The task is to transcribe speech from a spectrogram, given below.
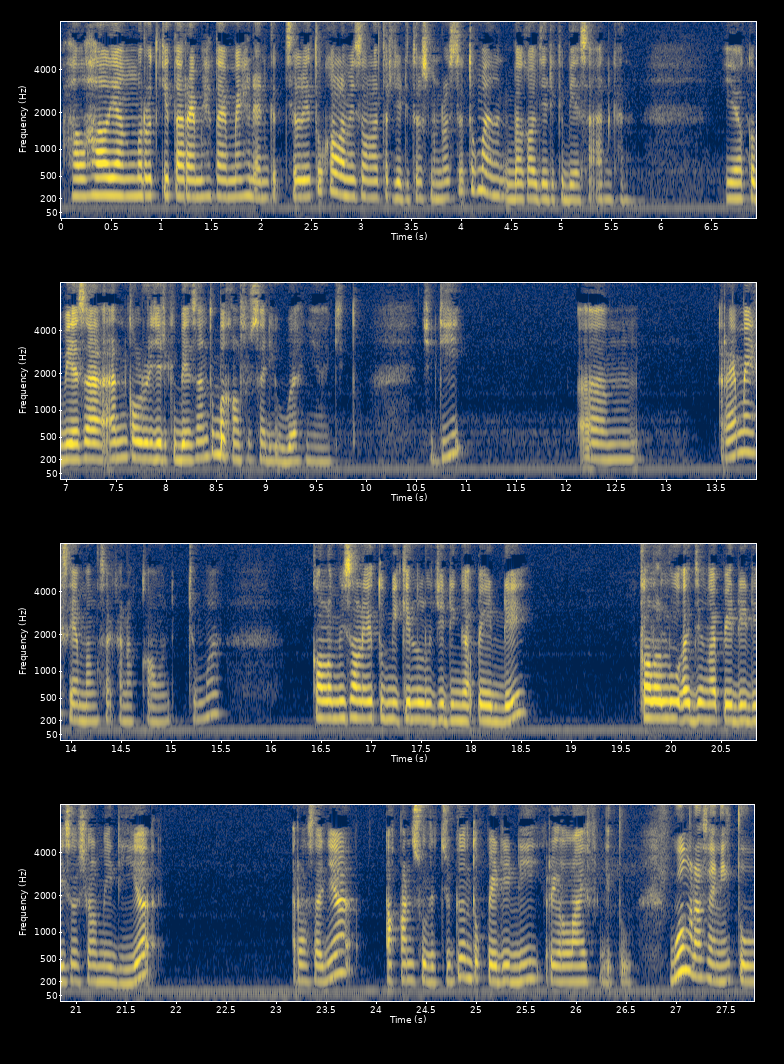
Hal-hal yang menurut kita remeh-temeh dan kecil itu kalau misalnya terjadi terus-menerus itu bakal jadi kebiasaan kan. Ya kebiasaan kalau udah jadi kebiasaan tuh bakal susah diubahnya gitu. Jadi um, remeh sih emang second account. Cuma kalau misalnya itu bikin lu jadi nggak pede kalau lu aja nggak pede di sosial media rasanya akan sulit juga untuk pede di real life gitu. Gue ngerasain itu.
